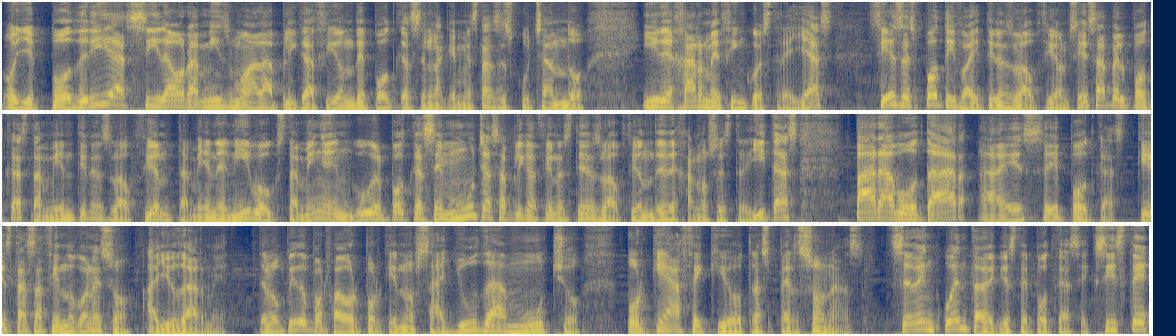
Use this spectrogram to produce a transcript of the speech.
Oye, ¿podrías ir ahora mismo a la aplicación de podcast en la que me estás escuchando y dejarme cinco estrellas? Si es Spotify tienes la opción, si es Apple Podcast también tienes la opción, también en Evox, también en Google Podcast, en muchas aplicaciones tienes la opción de dejarnos estrellitas para votar a ese podcast. ¿Qué estás haciendo con eso? Ayudarme Te lo pido por favor porque nos ayuda mucho, porque hace que otras personas se den cuenta de que este podcast existe,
